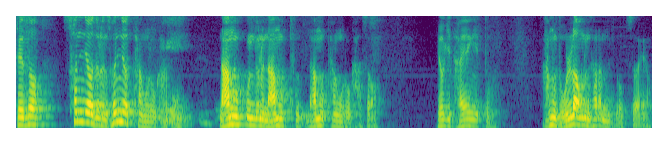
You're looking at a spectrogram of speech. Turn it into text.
어? 그래서 선녀들은 선녀탕으로 가고 나무꾼들은 나무탕, 나무탕으로 가서 여기 다행히 또 아무도 올라오는 사람들도 없어요.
